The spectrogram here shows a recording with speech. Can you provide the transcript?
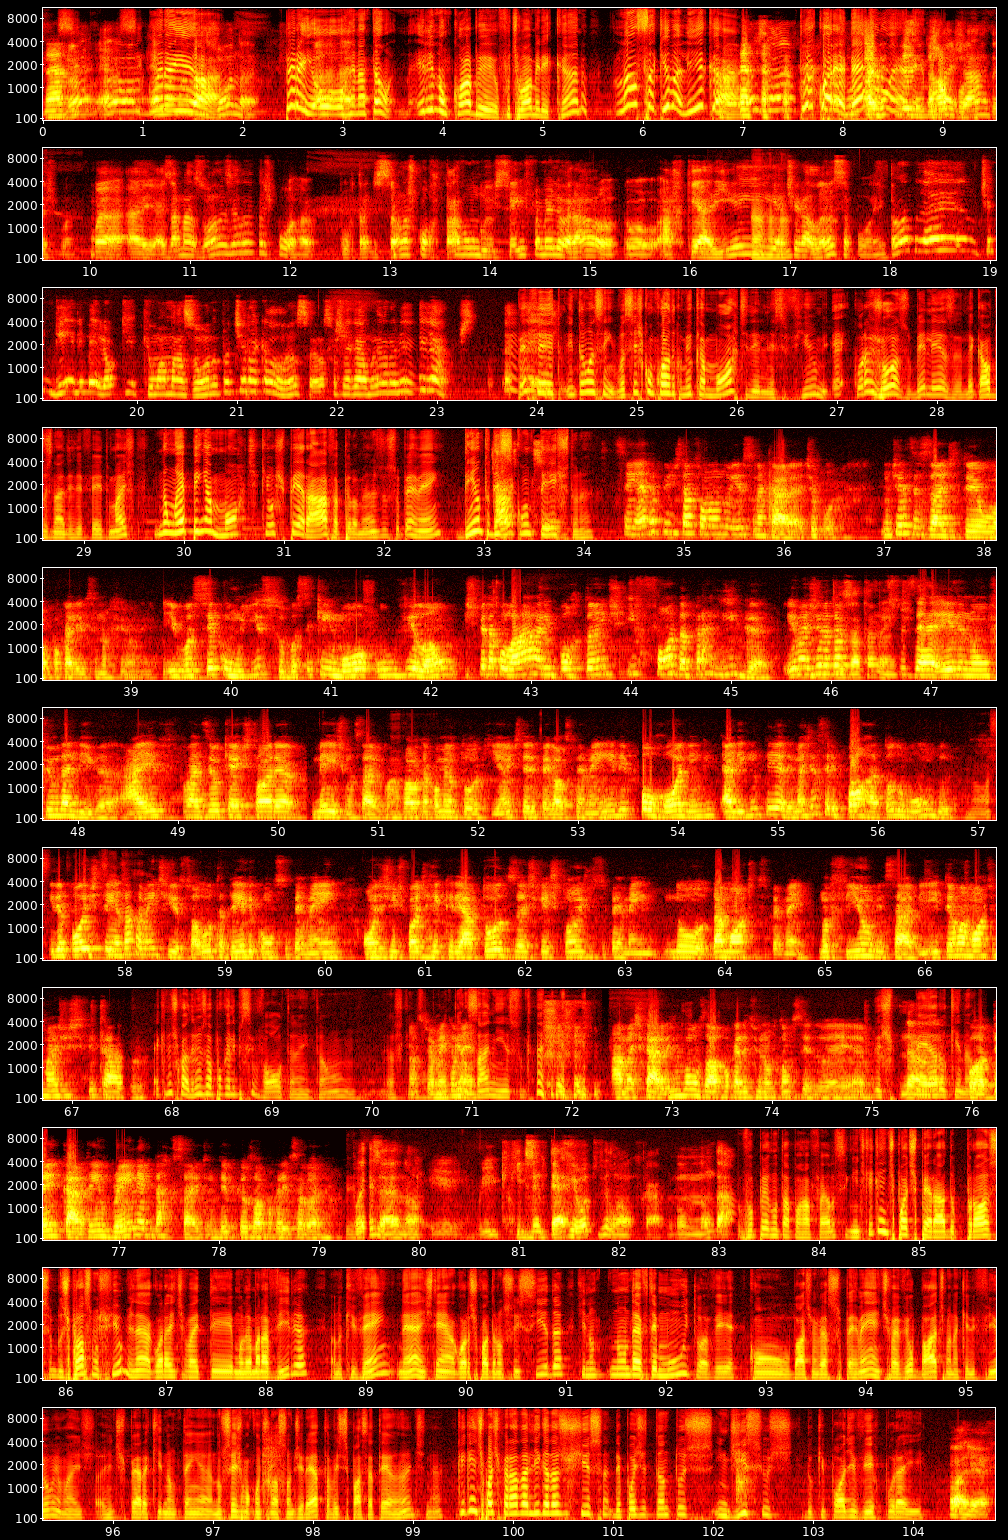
Né? Não é? Ela é Segura ela é aí, ó. Peraí, ô, ô, Renatão, ele não cobre futebol americano? Lança aquilo ali, cara. Pois é. Tu é quarterback ou não é, meu Não, irmão? 200 pô. jardas, pô. As Amazonas, elas, porra, por tradição, elas cortavam um dos seios pra melhorar ó, a arquearia e Aham. atirar lança, porra. Então mulher não tinha ninguém ali melhor que, que uma Amazona pra tirar aquela lança. Era só chegar a mulher, maravilha, É, Perfeito. Então, assim, vocês concordam comigo que a morte dele nesse filme é corajoso, beleza. Legal do Snyder ter feito, mas não é bem a morte que eu esperava, pelo menos, do Superman, dentro desse Ah, contexto, né? Sim, é porque a gente tá falando isso, né, cara? Tipo, não tinha necessidade de ter o Apocalipse no filme. E você, com isso, você queimou um vilão espetacular, importante e foda pra Liga. Imagina se fizer ele num filme da Liga. Aí fazer o que é a história mesmo, sabe? O Rafael até comentou que antes dele pegar o Superman, ele porrou a Liga, a Liga inteira. Imagina se ele porra todo mundo Nossa. e depois tem exatamente isso, a luta dele com o Superman, onde a gente pode recriar todas as questões do Superman, no, da morte do Superman, no filme, sabe? E ter uma morte mais justificável. É que nos quadrinhos o Apocalipse volta, né? Então, acho que eles Superman podem também. pensar nisso. Ah, mas cara, eles não vão usar o Apocalipse de novo tão cedo. É, Eu espero Não. que não. Pô, tem, cara, tem o Brainiac e Darkseid, não tem porque usar o Apocalipse agora. Pois é, não. E, e que desenterre outro vilão, cara. Não, não dá. Vou perguntar pro Rafael o seguinte: o que, que a gente pode esperar do próximo, dos próximos filmes, né? Agora a gente vai ter Mulher Maravilha ano que vem, né? A gente tem agora o Esquadrão Suicida, que não, não deve ter muito a ver com o Batman vs Superman. A gente vai ver o Batman naquele filme, mas a gente espera que não tenha, não seja uma continuação direta, talvez se passe até antes, né? O que, que a gente pode esperar da Liga da Justiça depois de tantos indícios do que pode vir por aí? Olha,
